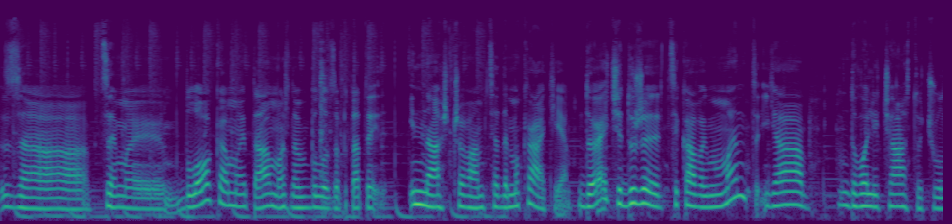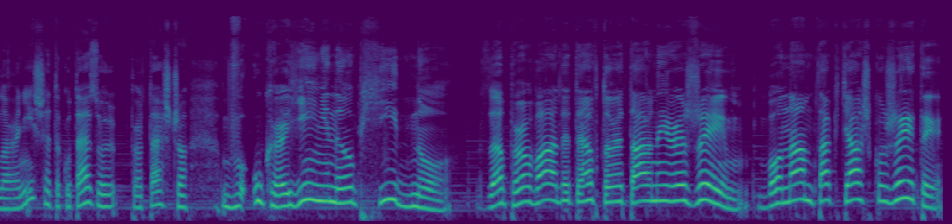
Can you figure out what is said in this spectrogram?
за цими блоками та можна було запитати, і нащо вам ця демократія? До речі, дуже цікавий момент. Я доволі часто чула раніше таку тезу про те, що в Україні необхідно. Запровадити авторитарний режим, бо нам так тяжко жити.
